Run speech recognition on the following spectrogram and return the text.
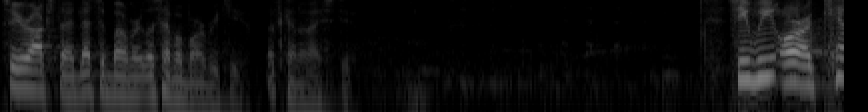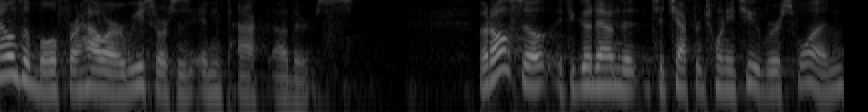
so you're ox died, that's a bummer, let's have a barbecue. That's kind of nice, too. See, we are accountable for how our resources impact others. But also, if you go down to, to chapter 22, verse 1,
